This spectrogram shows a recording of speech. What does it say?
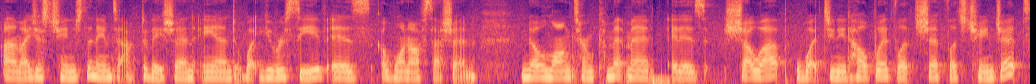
Um, I just changed the name to activation, and what you receive is a one off session. No long term commitment. It is show up. What do you need help with? Let's shift, let's change it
